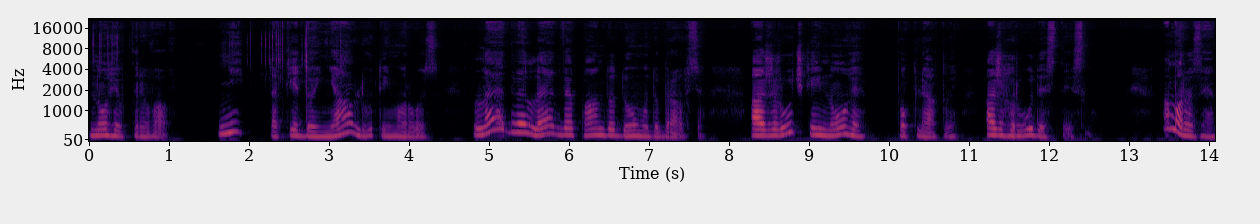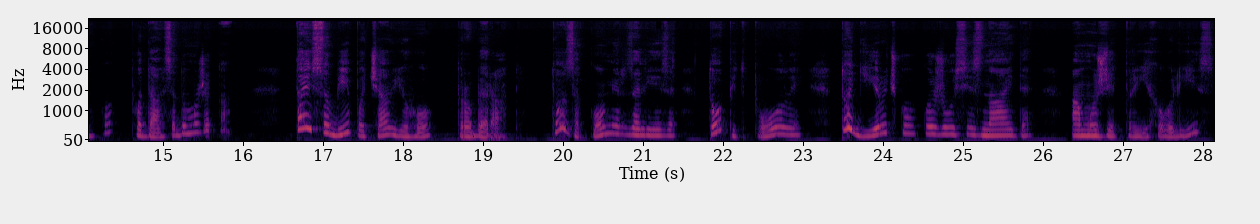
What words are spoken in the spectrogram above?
ноги вкривав. Ні, таки дойняв лютий мороз. Ледве-ледве пан додому добрався, аж ручки й ноги поклякли, аж груди стисло. А Морозенко подався до мужика та й собі почав його пробирати. То за комір залізе, то під поле, то дірочку в кожусі знайде. А мужик приїхав у ліс,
